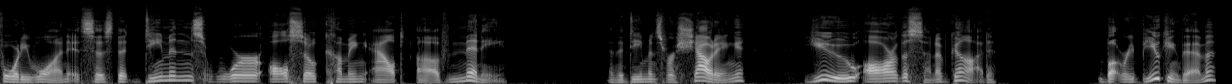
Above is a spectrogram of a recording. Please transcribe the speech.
41, it says that demons were also coming out of many. And the demons were shouting, You are the Son of God. But rebuking them,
